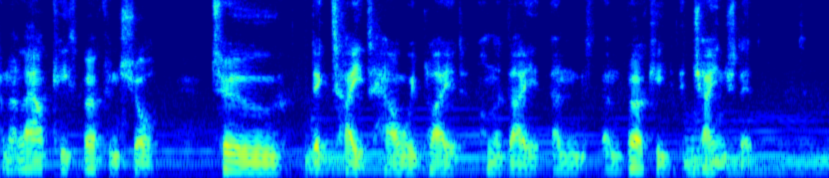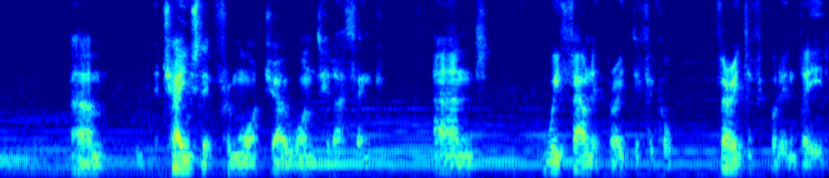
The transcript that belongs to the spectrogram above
and allowed Keith Burkinshaw to dictate how we played on the day, and and Berkey changed it. Um, changed it from what Joe wanted, I think, and we found it very difficult, very difficult indeed.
